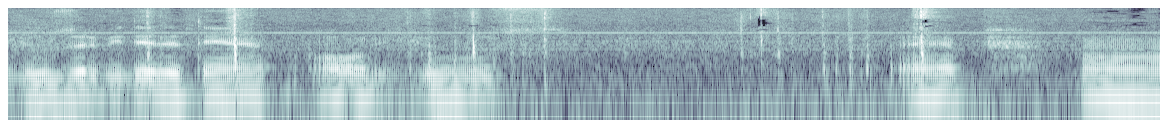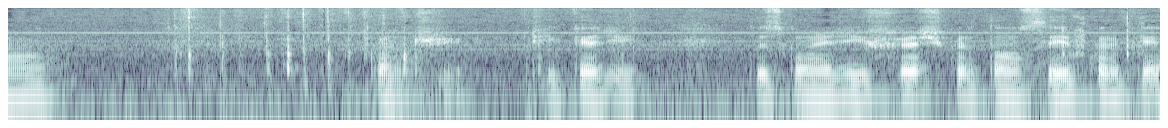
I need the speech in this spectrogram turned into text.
یوزر بھی دے دیتے ہیں. اور یوز ایپ کنٹری ٹھیک ہے جی. تو اس کو میں ریفریش کرتا ہوں سیو کر کے.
